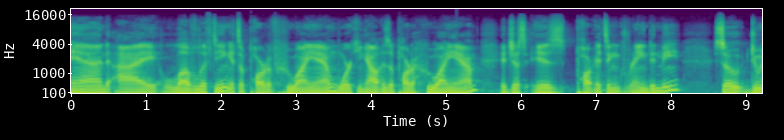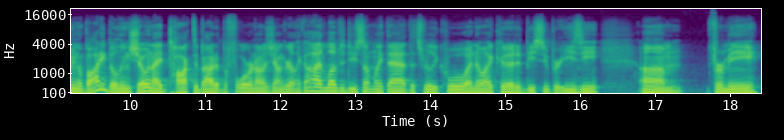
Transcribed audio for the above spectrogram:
And I love lifting. It's a part of who I am. Working out is a part of who I am. It just is part, it's ingrained in me. So doing a bodybuilding show, and I talked about it before when I was younger, like, oh, I'd love to do something like that. That's really cool. I know I could. It'd be super easy um, for me.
